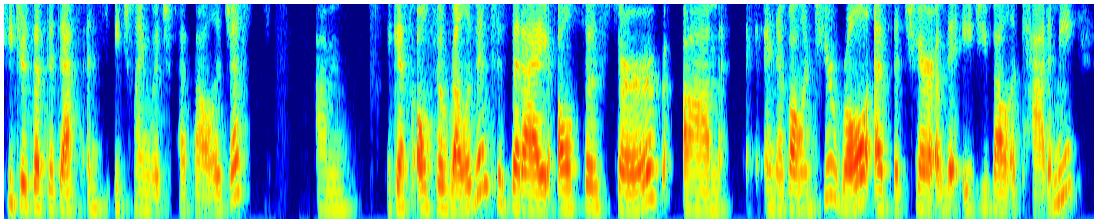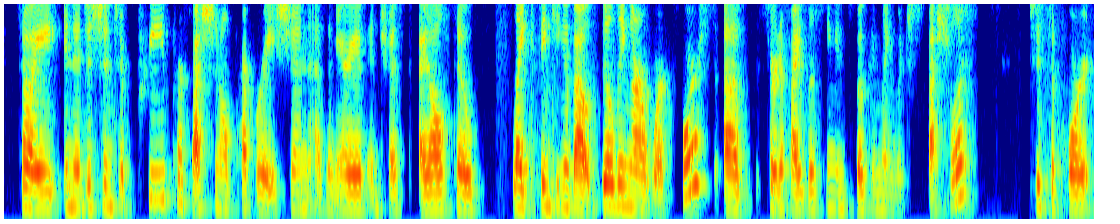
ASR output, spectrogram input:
teachers of the deaf and speech language pathologists. Um, I guess also relevant is that I also serve um, in a volunteer role as the chair of the AG Bell Academy. So I, in addition to pre-professional preparation as an area of interest, I also like thinking about building our workforce of certified listening and spoken language specialists to support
